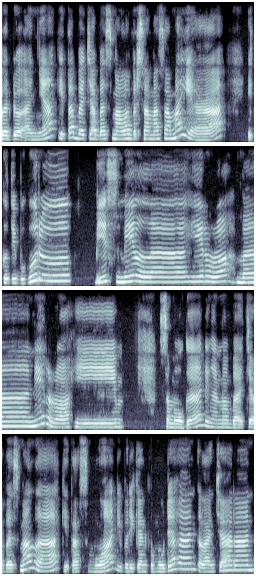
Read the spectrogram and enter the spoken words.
Berdoanya kita baca basmalah bersama-sama ya. Ikuti Bu Guru. Bismillahirrahmanirrahim. Semoga dengan membaca basmalah kita semua diberikan kemudahan, kelancaran,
